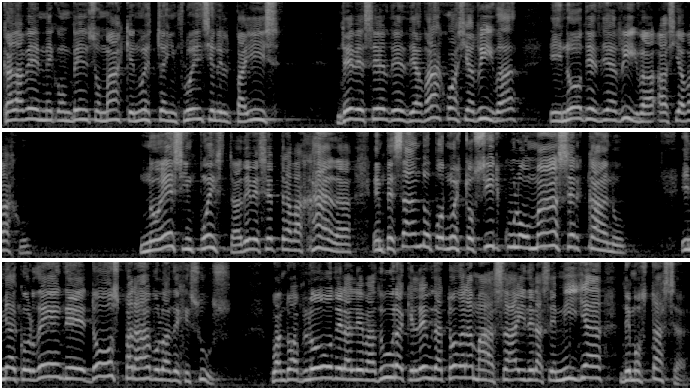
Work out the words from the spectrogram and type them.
Cada vez me convenzo más que nuestra influencia en el país debe ser desde abajo hacia arriba y no desde arriba hacia abajo no es impuesta, debe ser trabajada, empezando por nuestro círculo más cercano. Y me acordé de dos parábolas de Jesús, cuando habló de la levadura que leuda toda la masa y de la semilla de mostaza.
